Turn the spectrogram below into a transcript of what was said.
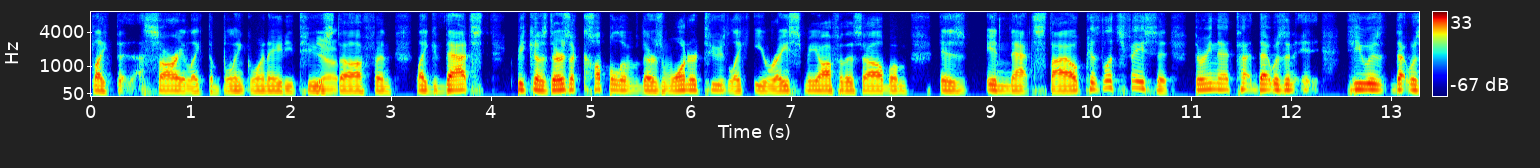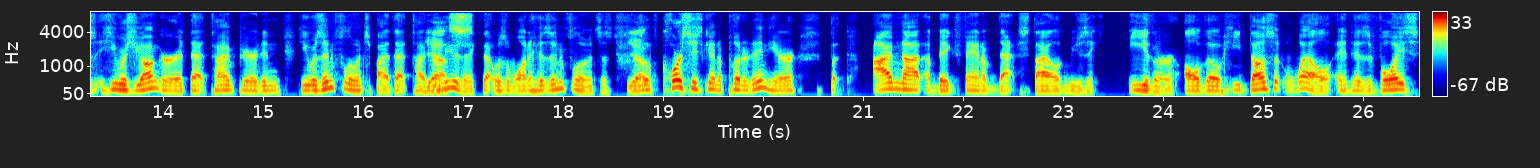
like the sorry like the blink 182 Yep. stuff and like that's because there's a couple of there's one or two like erase me off of this album is in that style because let's face it during that time that was an he was that was he was younger at that time period and he was influenced by that type Yes. of music that was one of his influences Yep. so of course he's going to put it in here but i'm not a big fan of that style of music either although he does it well and his voice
